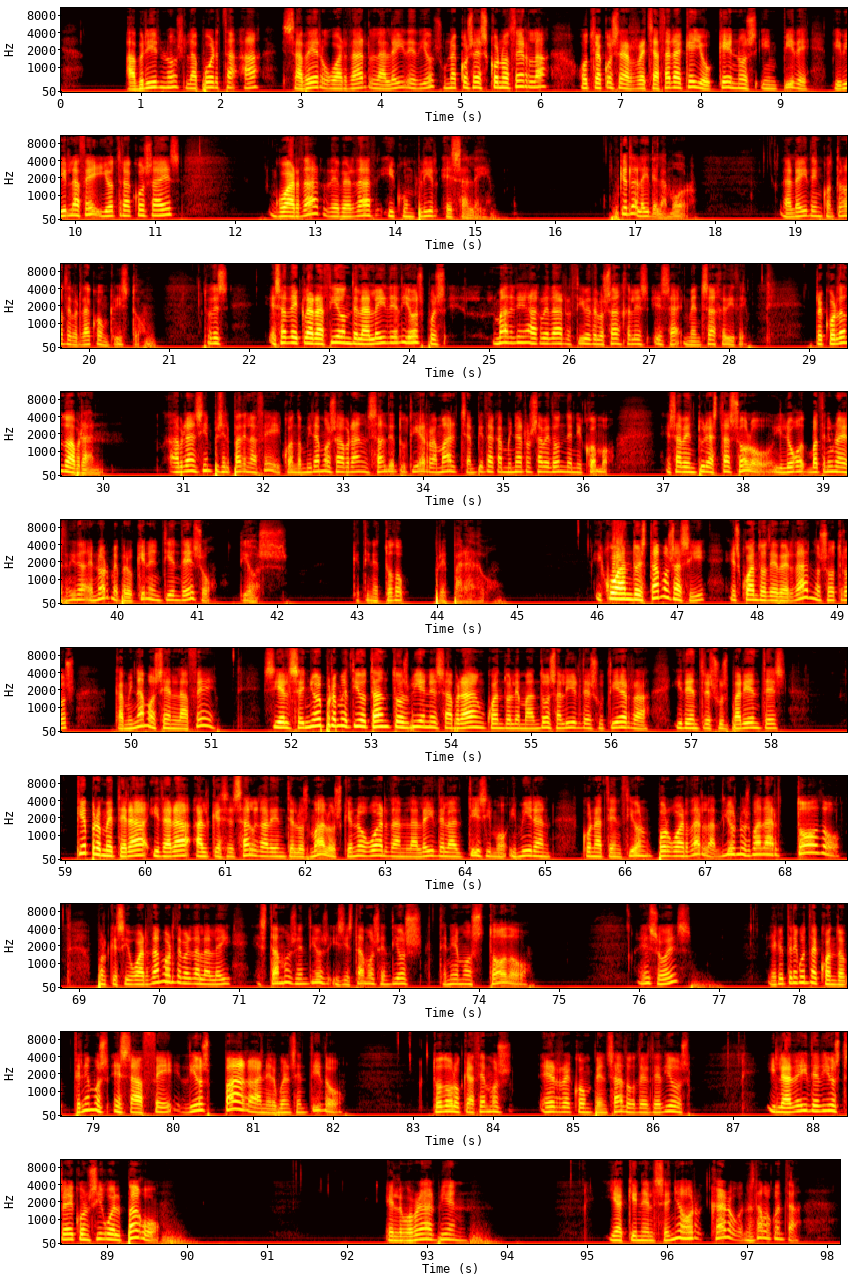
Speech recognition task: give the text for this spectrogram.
Abrirnos la puerta a saber guardar la ley de Dios. Una cosa es conocerla, otra cosa es rechazar aquello que nos impide vivir la fe y otra cosa es guardar de verdad y cumplir esa ley. ¿Qué es la ley del amor? La ley de encontrarnos de verdad con Cristo. Entonces, esa declaración de la ley de Dios, pues Madre Agreda recibe de los ángeles ese mensaje, dice, recordando a Abraham. Abraham siempre es el padre en la fe, y cuando miramos a Abraham, sal de tu tierra, marcha, empieza a caminar, no sabe dónde ni cómo. Esa aventura está solo y luego va a tener una descendencia enorme, pero ¿quién entiende eso? Dios, que tiene todo preparado. Y cuando estamos así, es cuando de verdad nosotros caminamos en la fe, si el Señor prometió tantos bienes a Abraham cuando le mandó salir de su tierra y de entre sus parientes, ¿qué prometerá y dará al que se salga de entre los malos que no guardan la ley del Altísimo y miran con atención por guardarla? Dios nos va a dar todo, porque si guardamos de verdad la ley, estamos en Dios y si estamos en Dios, tenemos todo. Eso es. Y hay que tener en cuenta que cuando tenemos esa fe, Dios paga en el buen sentido. Todo lo que hacemos es recompensado desde Dios. Y la ley de Dios trae consigo el pago. El obrar bien. Y a quien el Señor, claro, nos damos cuenta,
